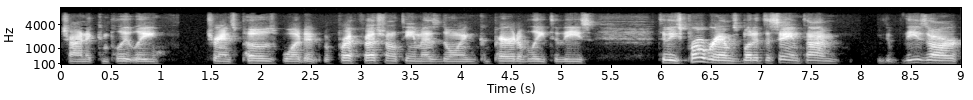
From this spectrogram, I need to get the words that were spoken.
trying to completely transpose what a professional team is doing comparatively to these to these programs, but at the same time, these are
